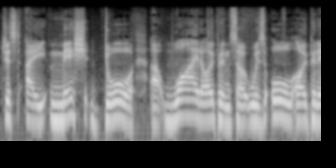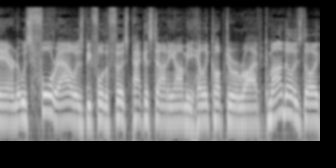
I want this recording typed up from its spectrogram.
just a mesh door uh, wide open, so it was all open air, and it was four hours before the first Pakistani army Army helicopter arrived. Commandos, though,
